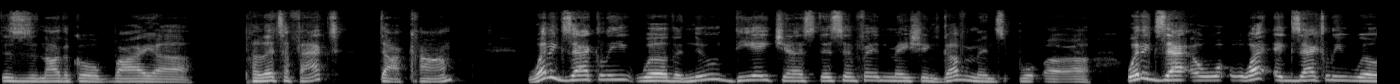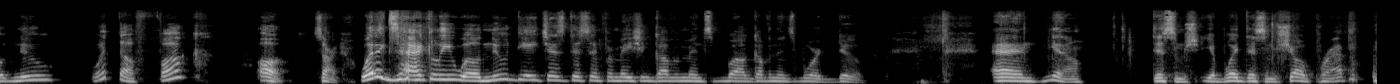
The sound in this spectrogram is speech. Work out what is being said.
this is an article by uh politifact.com what exactly will the new DHS disinformation government's uh, what exact what exactly will new what the fuck? Oh, sorry. What exactly will new DHS disinformation government's uh, governance board do? And you know, did some your boy did some show prep.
